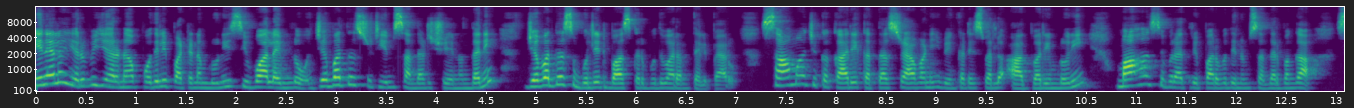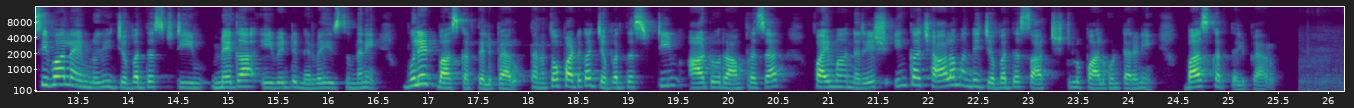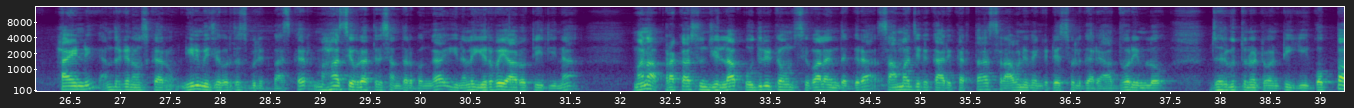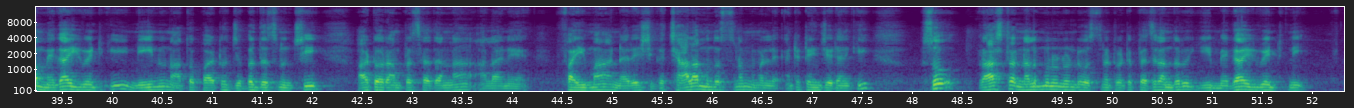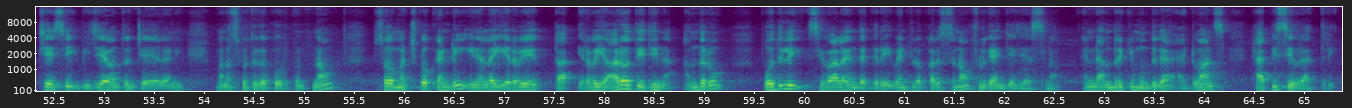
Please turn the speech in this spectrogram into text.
ఈ నెల ఇరవై ఆరున పొదిలి పట్టణంలోని శివాలయంలో జబర్దస్త్ టీం సందడి చేయనుందని జబర్దస్త్ బుల్లెట్ భాస్కర్ బుధవారం తెలిపారు. సామాజిక కార్యకర్త శ్రావణి వెంకటేశ్వర్ల ఆధ్వర్యంలోని మహాశివరాత్రి పర్వదినం సందర్భంగా శివాలయంలోని జబర్దస్త్ టీం మెగా ఈవెంట్ నిర్వహిస్తుందని బుల్లెట్ భాస్కర్ తెలిపారు. తనతో పాటుగా జబర్దస్త్ టీం ఆటో రామ్ ప్రసాద్ ఫైమా నరేష్ ఇంకా చాలా మంది జబర్దస్త్ ఆర్టిస్టులు పాల్గొంటారని భాస్కర్ తెలిపారు. హాయ్ అండి అందరికీ నమస్కారం. నేను మీ జబర్దస్త్ బుల్లెట్ భాస్కర్. మహాశివరాత్రి సందర్భంగా ఈ నెల ఇరవై ఆరో తేదీన మన ప్రకాశం జిల్లా పొదిలి టౌన్ శివాలయం దగ్గర సామాజిక కార్యకర్త శ్రావణి వెంకటేశ్వర్లు గారి ఆధ్వర్యంలో జరుగుతున్నటువంటి ఈ గొప్ప మెగా ఈవెంట్కి నేను నాతో పాటు జబర్దస్త్ నుంచి ఆటో రాంప్రసాద్ అన్న అలానే ఫైమా నరేష్ ఇంకా చాలా మంది వస్తున్నాం మిమ్మల్ని ఎంటర్టైన్ చేయడానికి. సో రాష్ట్ర నలుమూల నుండి వస్తున్నటువంటి ప్రజలందరూ ఈ మెగా ఈవెంట్ని చేసి విజయవంతం చేయాలని మనస్ఫూర్తిగా కోరుకుంటున్నాం. సో మర్చిపోకండి ఈ నెల ఇరవై ఇరవై ఆరో తేదీన అందరూ పొదిలి శివాలయం దగ్గర ఈవెంట్లో కలుస్తున్నాం ఫుల్గా ఎంజాయ్ చేస్తున్నాం. అండ్ అందరికీ ముందుగా అడ్వాన్స్ హ్యాపీ శివరాత్రి.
